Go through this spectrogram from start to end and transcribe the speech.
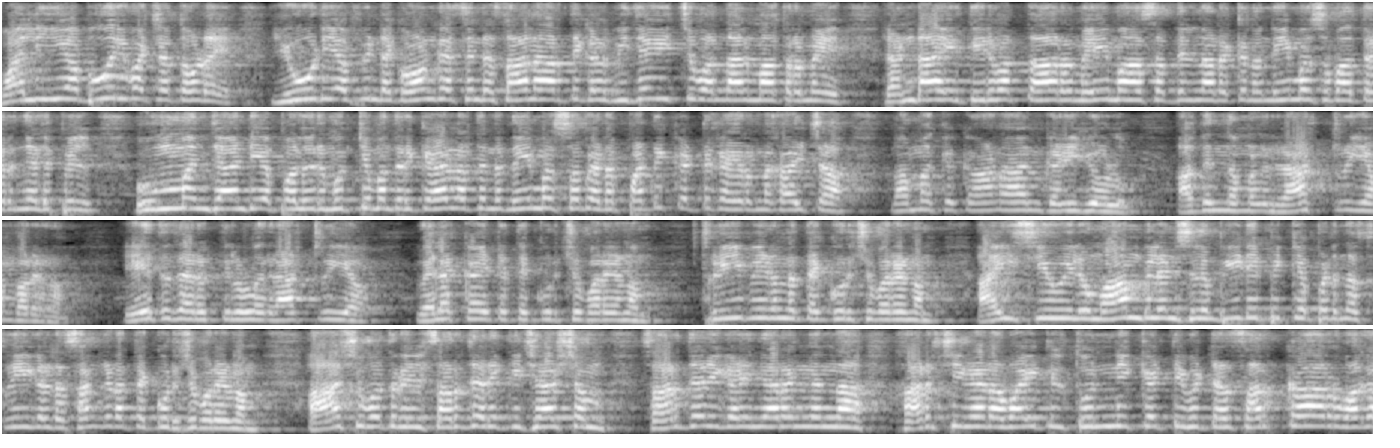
വലിയ ഭൂരിപക്ഷത്തോടെ യു ഡി എഫിന്റെ കോൺഗ്രസിന്റെ സ്ഥാനാർത്ഥികൾ വിജയിച്ചു വന്നാൽ മാത്രമേ രണ്ടായിരത്തി ഇരുപത്തി ആറ് മെയ് മാസത്തിൽ നടക്കുന്ന നിയമസഭാ തെരഞ്ഞെടുപ്പിൽ ഉമ്മൻചാണ്ടിയെ പോലെ ഒരു മുഖ്യമന്ത്രി കേരളത്തിന്റെ നിയമസഭയുടെ പടിക്കെട്ട് കയറുന്ന കാഴ്ച നമുക്ക് കാണാൻ കഴിയുള്ളൂ. അതിന് നമ്മൾ രാഷ്ട്രീയം പറയണം. ഏത് തരത്തിലുള്ള രാഷ്ട്രീയ വിലക്കയറ്റത്തെ കുറിച്ച് പറയണം? സ്ത്രീ പീഡനത്തെ കുറിച്ച് പറയണം. ഐ സിയുയിലും ആംബുലൻസിലും പീഡിപ്പിക്കപ്പെടുന്ന സ്ത്രീകളുടെ സങ്കടത്തെ കുറിച്ച് പറയണം. ആശുപത്രിയിൽ സർജറിക്ക് ശേഷം സർജറി കഴിഞ്ഞിറങ്ങുന്ന ഹർഷികയുടെ വയറ്റിൽ തുന്നിക്കെട്ടിവിട്ട സർക്കാർ വക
